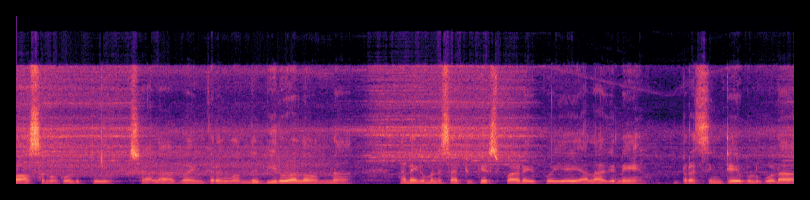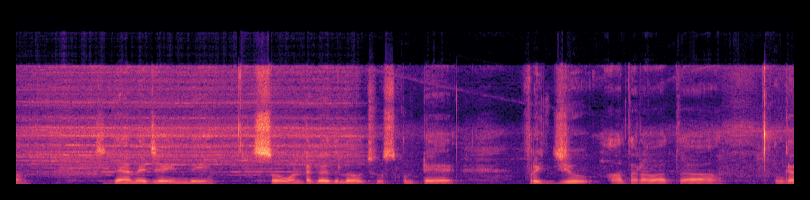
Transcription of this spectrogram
వాసన కొడుతూ చాలా భయంకరంగా ఉంది. బీరువాలో ఉన్న అనేకమైన సర్టిఫికేట్స్ పాడైపోయాయి. అలాగనే డ్రెస్సింగ్ టేబుల్ కూడా డ్యామేజ్ అయింది. సో వంటగదిలో చూసుకుంటే ఫ్రిడ్జ్ ఆ తర్వాత ఇంకా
